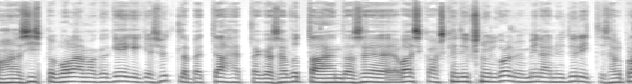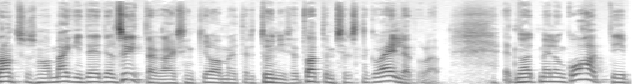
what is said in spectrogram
noh, siis peab olema ka keegi, kes ütleb, et jah, et aga sa võta enda see Vass kakskümmend üks null kolm ja mine nüüd ürita seal Prantsusmaa mägiteedel sõita kaheksakümmend kilomeetrit tunnis, et vaata, mis sellest nagu välja tuleb. et noh, et meil on kohati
